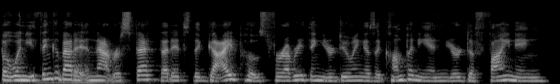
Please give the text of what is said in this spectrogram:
But when you think about it in that respect, that it's the guidepost for everything you're doing as a company and you're defining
